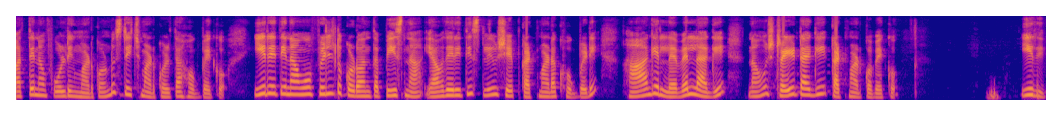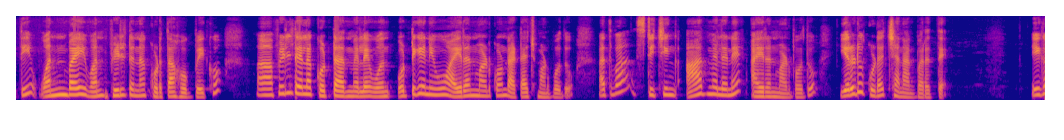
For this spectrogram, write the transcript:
ಮತ್ತೆ ನಾವು ಫೋಲ್ಡಿಂಗ್ ಮಾಡಿಕೊಂಡು ಸ್ಟಿಚ್ ಮಾಡ್ಕೊಳ್ತಾ ಹೋಗಬೇಕು. ಈ ರೀತಿ ನಾವು ಫಿಲ್ಟ್ ಕೊಡುವಂಥ ಪೀಸ್ನ ಯಾವುದೇ ರೀತಿ ಸ್ಲೀವ್ ಶೇಪ್ ಕಟ್ ಮಾಡೋಕ್ಕೆ ಹೋಗಬೇಡಿ. ಹಾಗೆ ಲೆವೆಲ್ ಆಗಿ ನಾವು ಸ್ಟ್ರೈಟ್ ಆಗಿ ಕಟ್ ಮಾಡ್ಕೋಬೇಕು. ಈ ರೀತಿ ಒನ್ ಬೈ ಒನ್ ಫಿಲ್ಟನ್ನ ಕೊಡ್ತಾ ಹೋಗಬೇಕು. ಫಿಲ್ಟ್ ಎಲ್ಲ ಕೊಟ್ಟಾದ್ಮೇಲೆ ಒನ್, ಒಟ್ಟಿಗೆ ನೀವು ಐರನ್ ಮಾಡ್ಕೊಂಡು ಅಟ್ಯಾಚ್ ಮಾಡ್ಬೋದು. ಅಥವಾ ಸ್ಟಿಚಿಂಗ್ ಆದ್ಮೇಲೆ ಐರನ್ ಮಾಡ್ಬೋದು. ಎರಡೂ ಕೂಡ ಚೆನ್ನಾಗಿ ಬರುತ್ತೆ. ಈಗ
